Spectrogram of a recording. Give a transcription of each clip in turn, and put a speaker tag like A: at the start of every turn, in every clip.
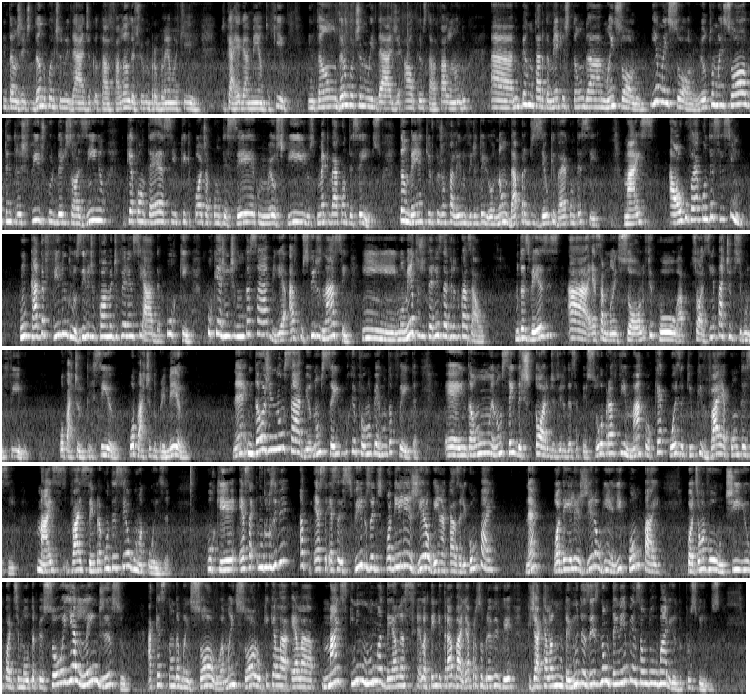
A: Então, gente, dando continuidade ao que eu estava falando, eu tive um problema aqui de carregamento aqui. Então, dando continuidade ao que eu estava falando, ah, me perguntaram também a questão da mãe solo. E a mãe solo? Eu sou mãe solo, tenho três filhos, cuido deles sozinho. O que acontece? O que, que pode acontecer com meus filhos? Como é que vai acontecer isso? Também aquilo que eu já falei no vídeo anterior, não dá para dizer o que vai acontecer, mas algo vai acontecer sim. Com cada filho, inclusive, de forma diferenciada. Por quê? Porque a gente nunca sabe. Os filhos nascem em momentos diferentes da vida do casal. Muitas vezes, a, essa mãe solo ficou sozinha a partir do segundo filho, ou a partir do terceiro, ou a partir do primeiro né? Então a gente não sabe, eu não sei porque foi uma pergunta feita. É, então eu não sei da história de vida dessa pessoa para afirmar qualquer coisa que o que vai acontecer, mas vai sempre acontecer alguma coisa, porque essa, inclusive, a, essa, esses filhos eles podem eleger alguém na casa ali como pai, né? Podem eleger alguém ali como pai. Pode ser um avô, um tio, pode ser uma outra pessoa e além disso a questão da mãe solo, a mãe solo, o que, que ela, ela, mais que nenhuma delas, ela tem que trabalhar para sobreviver, já que ela não tem, muitas vezes não tem nem a pensão do marido para os filhos.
